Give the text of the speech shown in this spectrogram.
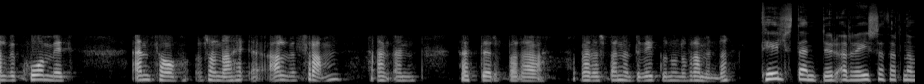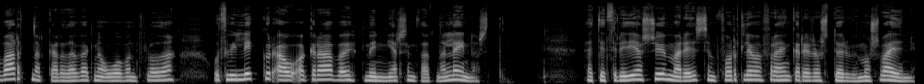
alveg komið ennþá svona alveg fram en, en þetta er bara verða spennandi viku núna framöndan. Tilstendur að reysa þarna varnargarða vegna ofanflóða og því liggur á að grafa upp minjar sem þarna leynast. Þetta er þriðja sumarið sem fordlega fræðingar er á störfum á svæðinu.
